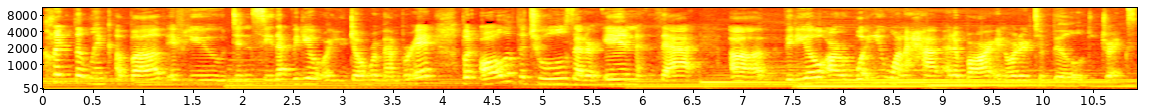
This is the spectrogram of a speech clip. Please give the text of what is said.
click the link above if you didn't see that video or you don't remember it. But all of the tools that are in that uh, video are what you want to have at a bar in order to build drinks.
